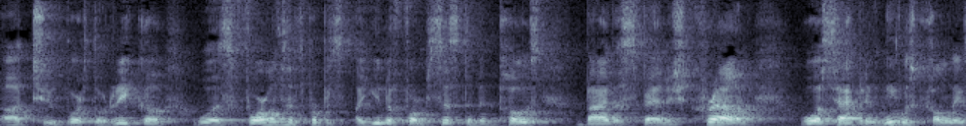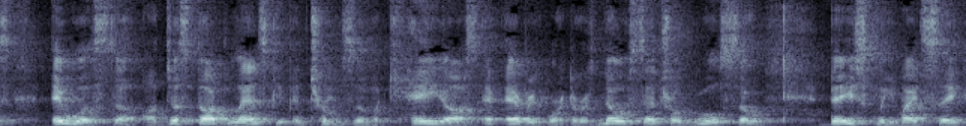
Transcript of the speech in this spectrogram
uh, to Puerto Rico was, for all intents and purposes, a uniform system imposed by the Spanish crown. What was happening in the English colonies, it was uh, just dark landscape in terms of a chaos everywhere. There was no central rule, so basically you might say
